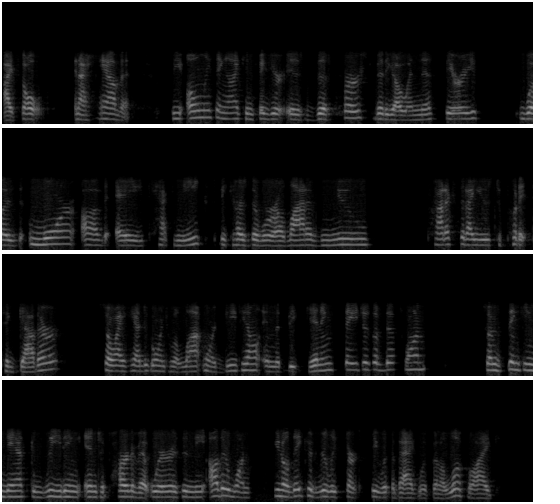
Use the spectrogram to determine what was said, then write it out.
I sold, and I haven't. The only thing I can figure is the first video in this series was more of a techniques because there were a lot of new products that I used to put it together. So I had to go into a lot more detail in the beginning stages of this one. So I'm thinking that's leading into part of it. Whereas in the other one, you know, they could really start to see what the bag was going to look like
